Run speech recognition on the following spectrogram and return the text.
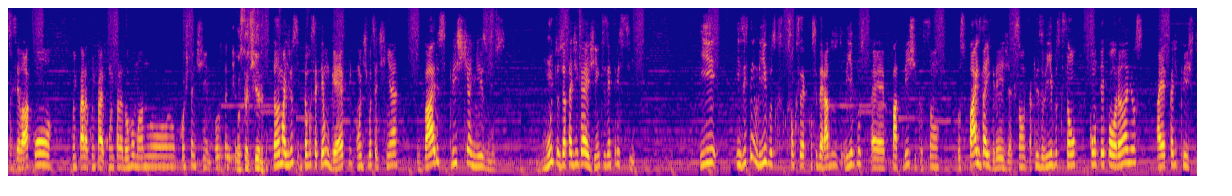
Vai ser lá com, com, o, com o imperador romano Constantino. Constantino. Constantino. Então imagina então você tem um gap onde você tinha vários cristianismos, muitos até divergentes entre si. E existem livros que são considerados livros é, patrísticos, são os pais da igreja, que são aqueles livros que são contemporâneos à época de Cristo.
